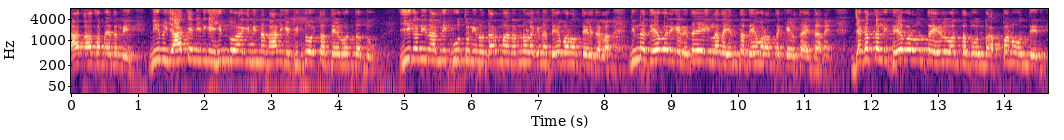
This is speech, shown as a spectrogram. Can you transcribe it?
ಆ ಆ ಸಮಯದಲ್ಲಿ. ನೀನು ಯಾಕೆ ನಿನಗೆ ಹಿಂದೂ ಆಗಿ ನಿನ್ನ ನಾಲಿಗೆ ಬಿದ್ದೋಯ್ತು ಅಂತ ಹೇಳುವಂಥದ್ದು? ಈಗ ನೀನು ಅಲ್ಲಿ ಕೂತು ನೀನು ಧರ್ಮ ನನ್ನೊಳಗಿನ ದೇವರು ಅಂತ ಹೇಳಿದಲ್ಲ. ನಿನ್ನ ದೇವರಿಗೆ ಹೃದಯ ಇಲ್ಲದ ಎಂಥ ದೇವರು ಅಂತ ಕೇಳ್ತಾ ಇದ್ದಾನೆ. ಜಗತ್ತಲ್ಲಿ ದೇವರು ಅಂತ ಹೇಳುವಂಥದ್ದು ಒಂದು ಅಪ್ಪನೂ ಒಂದೇ,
